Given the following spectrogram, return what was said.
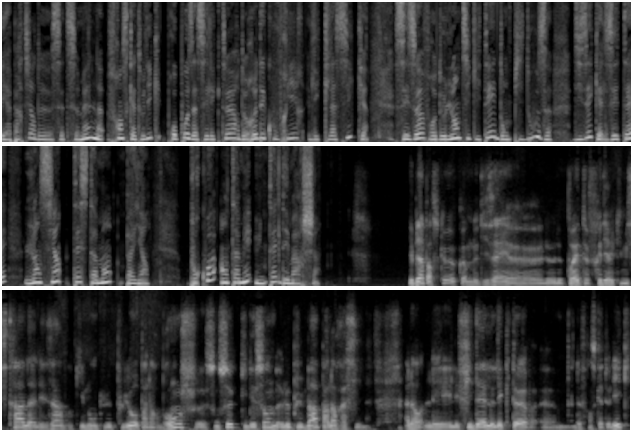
Et à partir de cette semaine, France catholique propose à ses lecteurs de redécouvrir les classiques, ces œuvres de l'Antiquité dont Pie XII disait qu'elles étaient l'Ancien Testament païen. Pourquoi entamer une telle démarche? Eh bien parce que, comme le disait euh, le, poète Frédéric Mistral, les arbres qui montent le plus haut par leurs branches euh, sont ceux qui descendent le plus bas par leurs racines. Alors les, fidèles lecteurs euh, de France catholique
